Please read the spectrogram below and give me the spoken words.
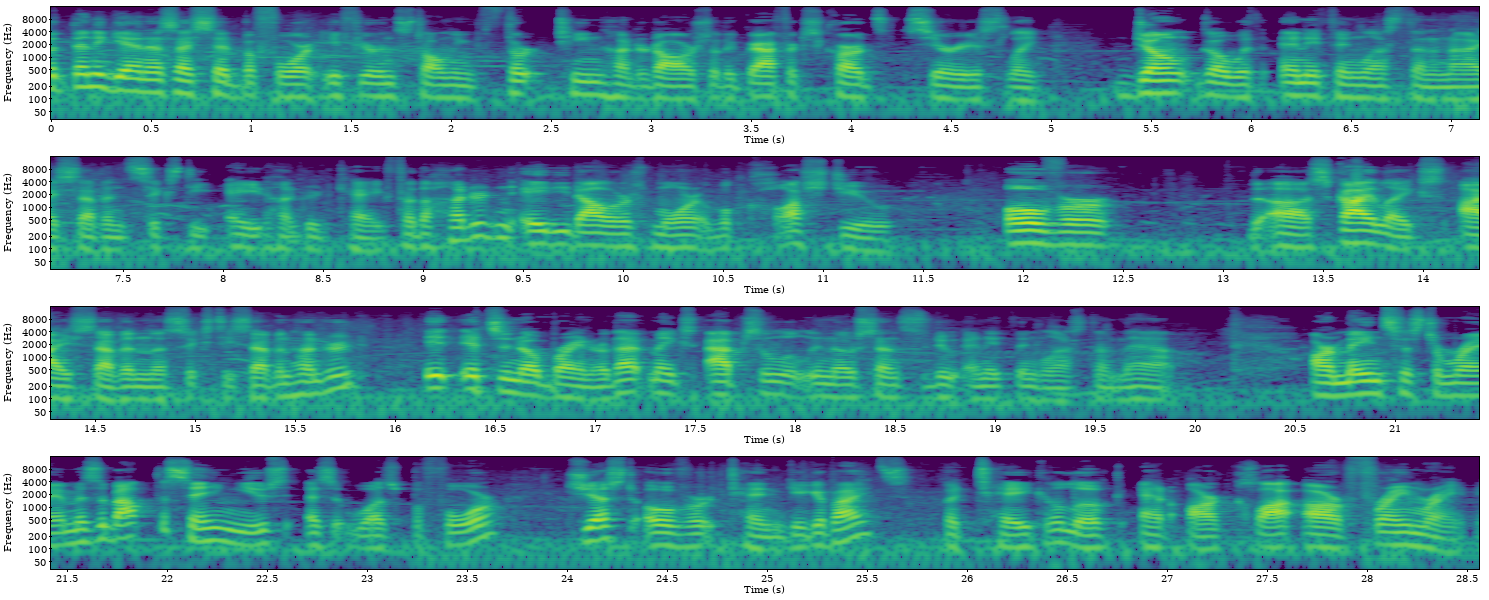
But then again, as I said before, if you're installing $1,300 of the graphics cards, seriously, don't go with anything less than an i7 6800K. For the $180 more it will cost you over uh, Skylake's i7, the 6700, it, it's a no-brainer. That makes absolutely no sense to do anything less than that. Our main system RAM is about the same use as it was before, just over 10 gigabytes, but take a look at our, clock, our frame rate.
